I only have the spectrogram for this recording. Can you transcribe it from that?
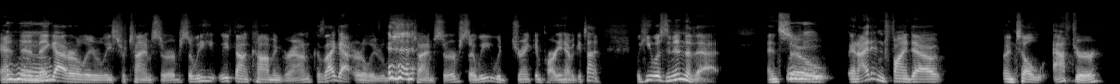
and then they Mhm. got early release for time served. So we we found common ground because I got early release for time served. So we would drink and party and have a good time. But he wasn't into that, and so Mm-hmm. and I didn't find out until after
